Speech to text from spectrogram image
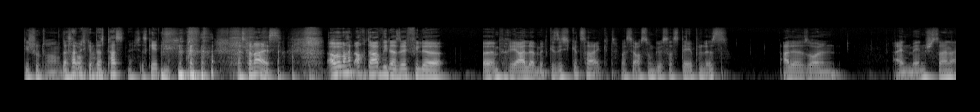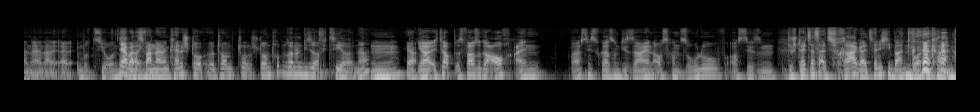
Die Schutzraum. Das hat nicht, das passt nicht. Das geht nicht. Das war nice. Aber man hat auch da wieder sehr viele äh, Imperiale mit Gesicht gezeigt, was ja auch so ein gewisser Staple ist. Alle sollen ein Mensch sein, eine, eine, eine Emotion ja, aber das waren dann keine Stur Turm Sturmtruppen, sondern diese Offiziere, ne? Mhm. Ja. Ja. ich glaube, es war sogar auch ein, war es nicht sogar so ein Design aus Han Solo, aus diesen, Du stellst das als Frage, als wenn ich die beantworten kann.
